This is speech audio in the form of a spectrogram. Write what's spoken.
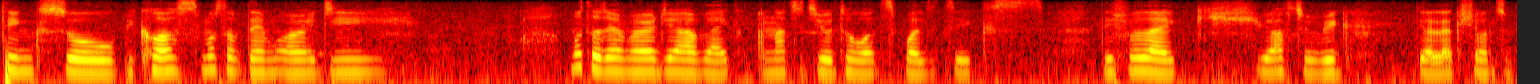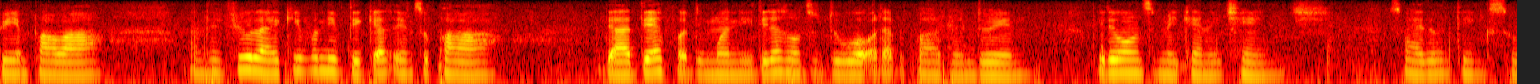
think so because most of them already most of them already have like an attitude towards politics. They feel like you have to rig the election to be in power, and they feel like even if they get into power, they are there for the money. They just want to do what other people have been doing. They don't want to make any change. So I don't think so.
